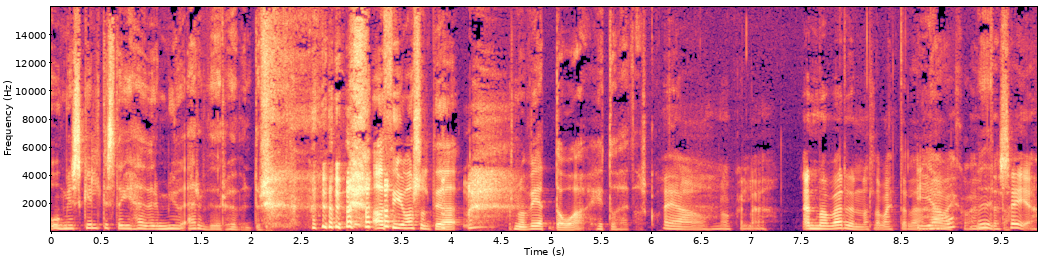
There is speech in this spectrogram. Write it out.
og mér skildist að ég hefði verið mjög erfiður höfundur. Af því ég var svolítið að vetóa hitt og þetta sko. Já, nákvæmlega. En maður verður náttúrulega væntalega að Já, hafa eitthvað um þetta að segja.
